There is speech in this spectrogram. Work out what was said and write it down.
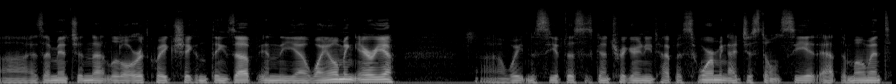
Uh, as I mentioned, that little earthquake shaking things up in the Wyoming area. waiting to see if this is going to trigger any type of swarming. I just don't see it at the moment.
